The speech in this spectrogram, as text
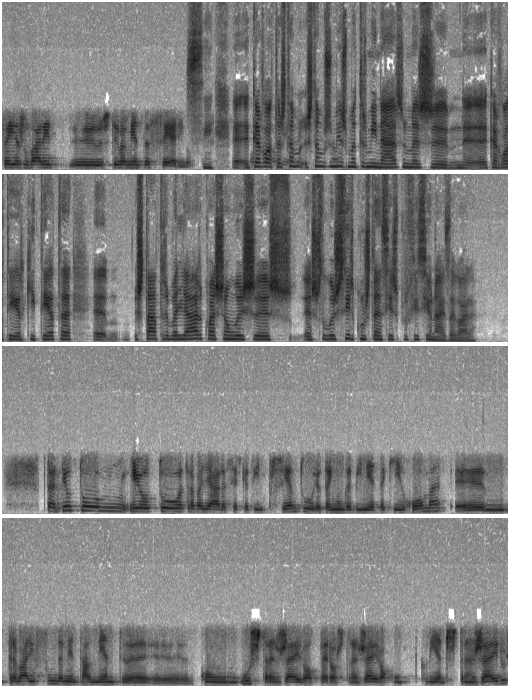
sem as levarem uh, extremamente a sério. Sim. Uh, Carlota, estamos, estamos, mesmo a terminar, mas uh, a Carlota é arquiteta, está a trabalhar, quais são as, as, as suas circunstâncias profissionais agora? Portanto, eu estou estou a trabalhar a cerca de 20%, eu tenho um gabinete aqui em Roma, eh, trabalho fundamentalmente eh, com o estrangeiro ou para o estrangeiro ou com clientes estrangeiros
